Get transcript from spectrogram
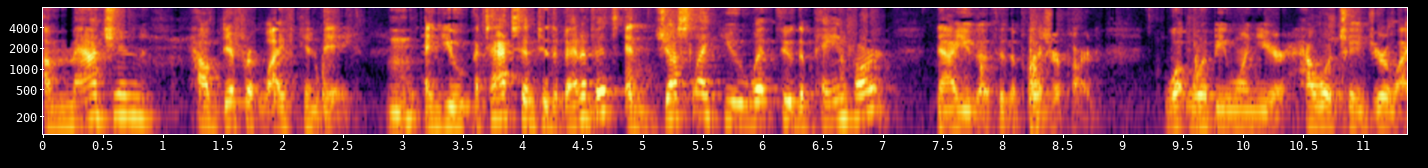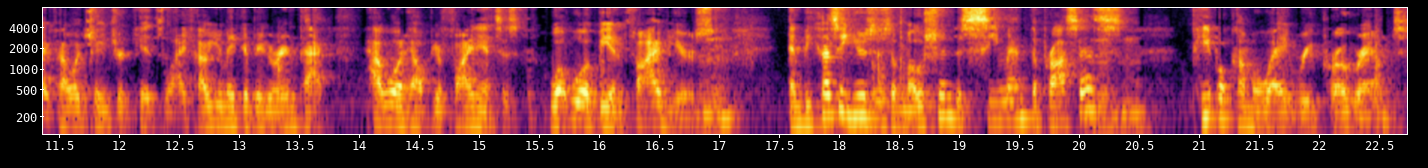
imagine how different life can be. And you attach them to the benefits, and just like you went through the pain part, now you go through the pleasure part. What will it be one year? How will it change your life? How will it change your kid's life? How you make a bigger impact? How will it help your finances? What will it be in five years? Mm-hmm. And because he uses emotion to cement the process, mm-hmm. people come away reprogrammed.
